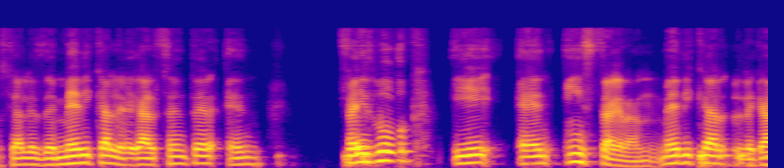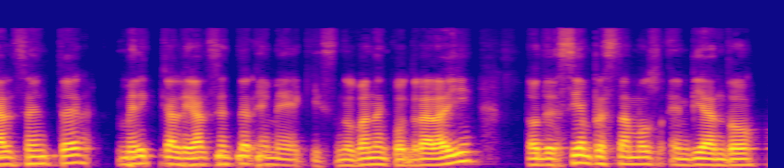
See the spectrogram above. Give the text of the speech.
sociales de Medical Legal Center en Facebook y en Instagram. Medical Legal Center, Medical Legal Center MX. Nos van a encontrar ahí, donde siempre estamos enviando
